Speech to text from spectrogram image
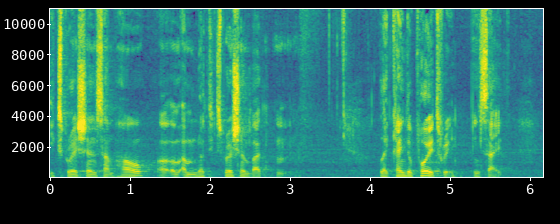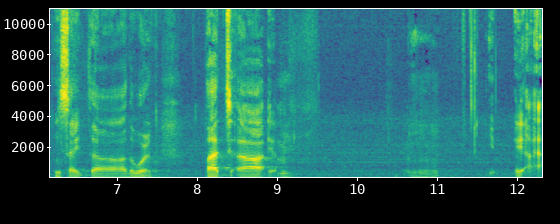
expression somehow. Uh, um, not expression, but um, like kind of poetry inside, inside uh, the work. But uh, um, I,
